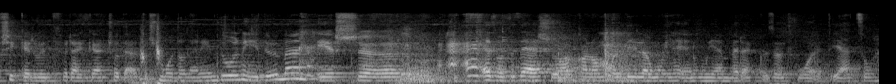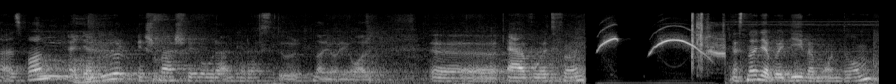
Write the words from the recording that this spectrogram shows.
sikerült reggel csodálatos módon elindulni időben, és ez volt az első alkalom, hogy Lilla új helyen új emberek között volt játszóházban, egyedül, és másfél órán keresztül nagyon jól el volt fönn. Ezt nagyjából egy éve mondom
